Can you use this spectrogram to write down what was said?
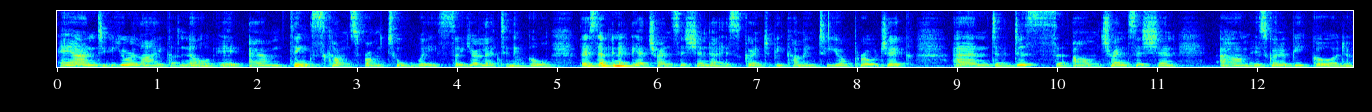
And you're like no it, um, things comes from two ways so you're letting it go. There's definitely a transition that is going to be coming to your project and this um, transition um, is going to be good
